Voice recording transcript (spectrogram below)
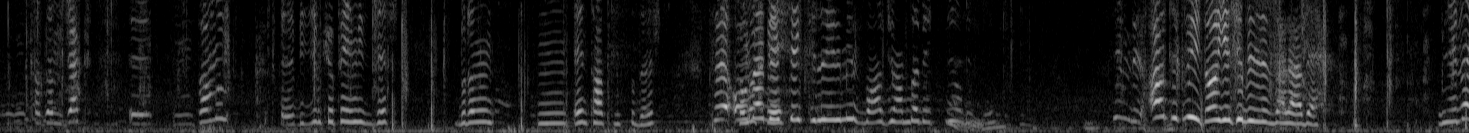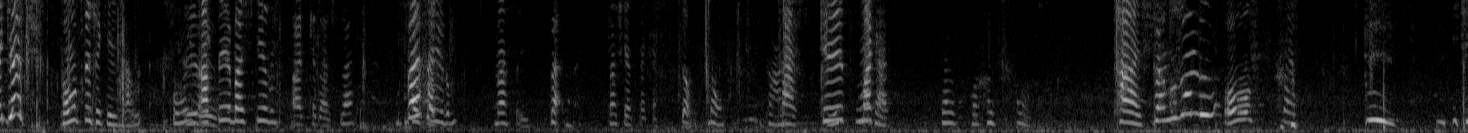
e, kazanacak. E, Pamuk e, bizim köpeğimizdir. Buranın m, en tatlısıdır. Ve Pamuk orada Bey. destekçilerimiz var. Camda bekliyor bizi. Şimdi artık videoya geçebiliriz herhalde. Yerine geç. Pamuk da çok heyecanlı. E, atmaya başlayalım arkadaşlar. Ben sayıyorum. Ben sayayım. Ben. Taş kağıt makas. Tamam. Tamam. Taş kağıt makas. Taş. Ben kazandım. Of. Say. 1, 2,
